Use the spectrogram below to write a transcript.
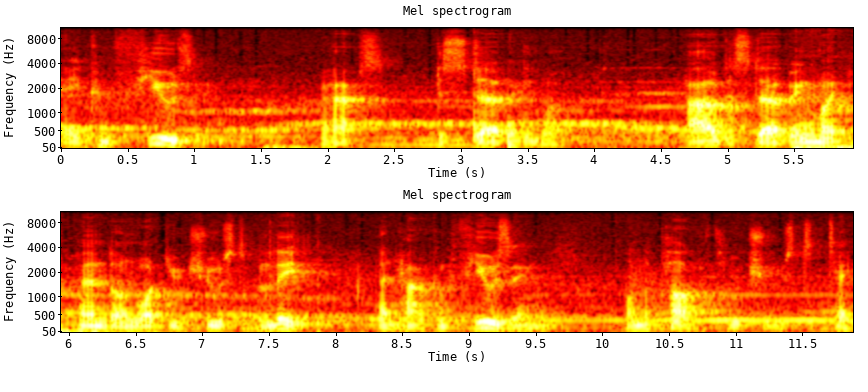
a confusing, perhaps disturbing world. How disturbing might depend on what you choose to believe, and how confusing on the path you choose to take.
